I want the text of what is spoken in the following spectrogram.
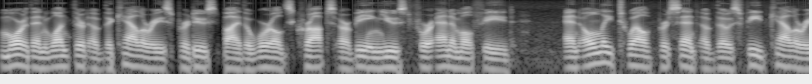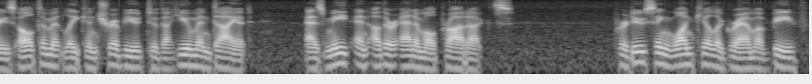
more than one-third of the calories produced by the world's crops are being used for animal feed, and only 12% of those feed calories ultimately contribute to the human diet, as meat and other animal products. Producing 1 kilogram of beef,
